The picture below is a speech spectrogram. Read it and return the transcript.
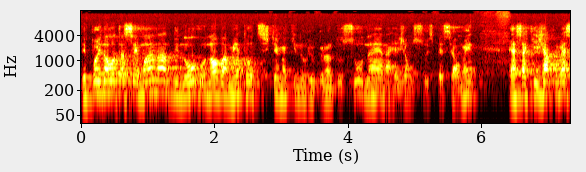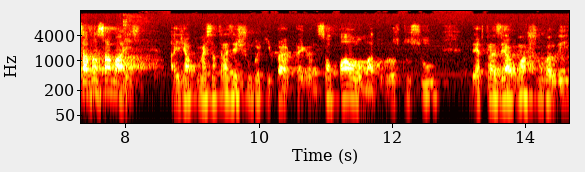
Depois, na outra semana, de novo, novamente, outro sistema aqui no Rio Grande do Sul, né? Na região sul especialmente. Essa aqui já começa a avançar mais. Aí já começa a trazer chuva aqui para pegando São Paulo, Mato Grosso do Sul, deve trazer alguma chuva ali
